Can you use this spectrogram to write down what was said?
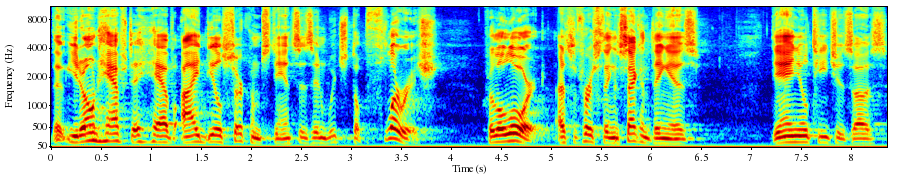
that you don't have to have ideal circumstances in which to flourish for the Lord. That's the first thing. The second thing is, Daniel teaches us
